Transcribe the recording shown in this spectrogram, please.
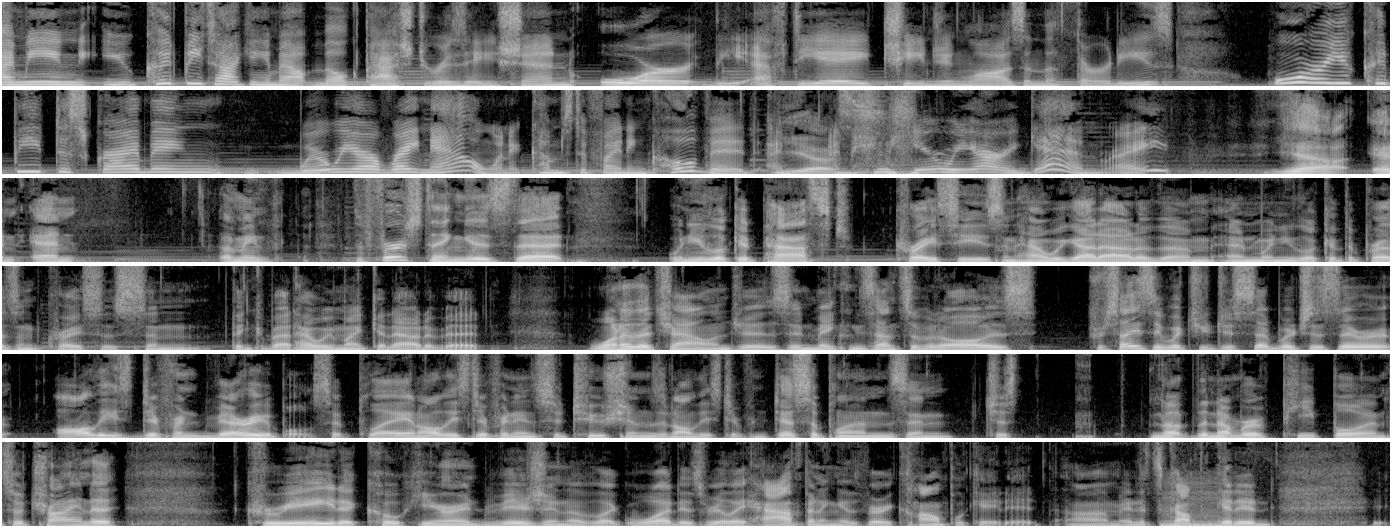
I mean, you could be talking about milk pasteurization or the FDA changing laws in the 30s, or you could be describing where we are right now when it comes to fighting COVID. I, yes. I mean, here we are again, right? Yeah, and and I mean, the first thing is that when you look at past crises and how we got out of them, and when you look at the present crisis and think about how we might get out of it, one of the challenges in making sense of it all is precisely what you just said, which is there are all these different variables at play and all these different institutions and all these different disciplines and just not the number of people. And so trying to create a coherent vision of like what is really happening is very complicated um, and it's complicated mm-hmm.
